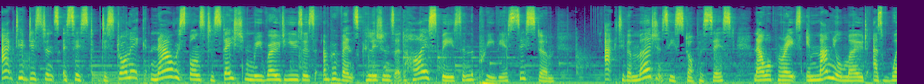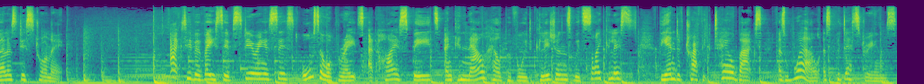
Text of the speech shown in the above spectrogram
Active Distance Assist Distronic now responds to stationary road users and prevents collisions at higher speeds than the previous system. Active Emergency Stop Assist now operates in manual mode as well as Distronic. Active Evasive Steering Assist also operates at higher speeds and can now help avoid collisions with cyclists, the end of traffic tailbacks, as well as pedestrians.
